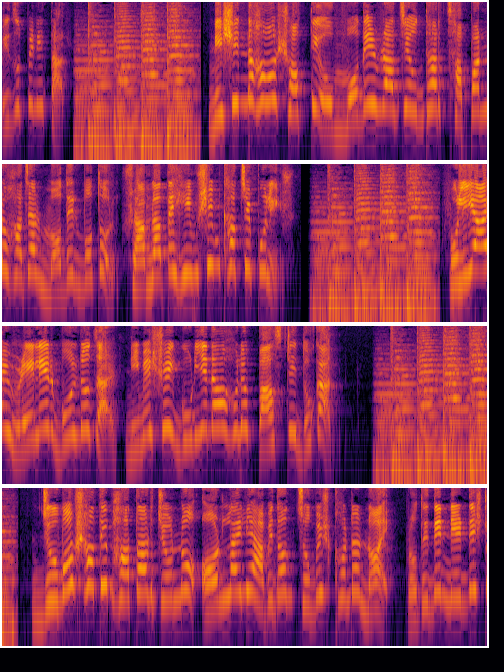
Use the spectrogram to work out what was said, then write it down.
বিজেপি নেতার। নিষিদ্ধ হওয়া সত্ত্বেও মদের রাজ্যে উদ্ধার ছাপ্পান্ন হাজার মদের বোতল, সামলাতে হিমশিম খাচ্ছে পুলিশ। ফুলিয়ায় রেলের বুলডোজার নিমেষেই গুড়িয়ে দেওয়া হলো পাঁচটি দোকান। যুব সাথী ভাতার জন্য অনলাইনে আবেদন চব্বিশ ঘণ্টা নয়, প্রতিদিন নির্দিষ্ট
